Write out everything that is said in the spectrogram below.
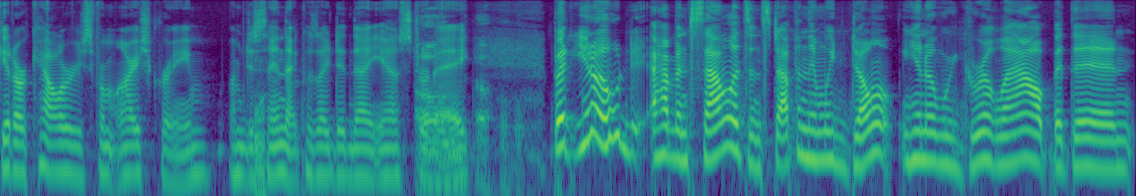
get our calories from ice cream. I'm just saying that because I did that yesterday. But you know, having salads and stuff, and then we don't, you know, we grill out, but then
